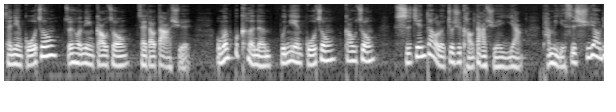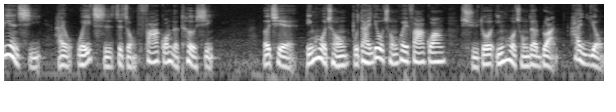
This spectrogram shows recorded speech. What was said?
再念国中，最后念高中，再到大学。我们不可能不念国中、高中。时间到了就去考大学一样，他们也是需要练习，还有维持这种发光的特性。而且，萤火虫不但幼虫会发光，许多萤火虫的卵和蛹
